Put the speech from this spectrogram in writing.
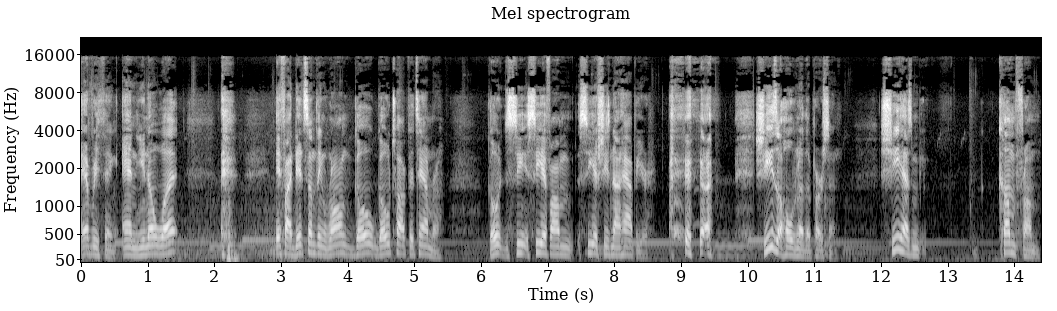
everything. And you know what? if I did something wrong, go go talk to Tamara. Go see see if I'm see if she's not happier. she's a whole nother person. She has come from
